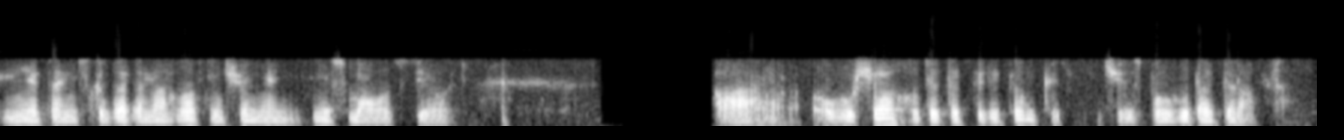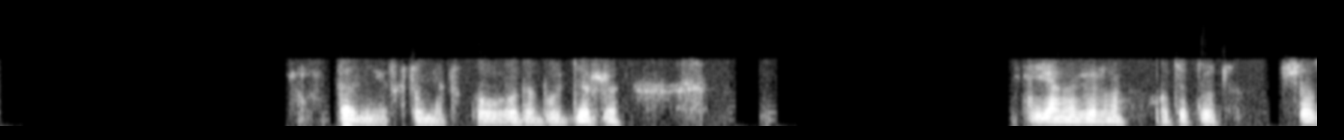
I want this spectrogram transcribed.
Мне это не сказали на глаз, ничего не, не смогут сделать. А в ушах вот эта перепонка через полгода операция. Да нет, кто нет, полгода будет держать. Я, наверное, вот это вот сейчас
